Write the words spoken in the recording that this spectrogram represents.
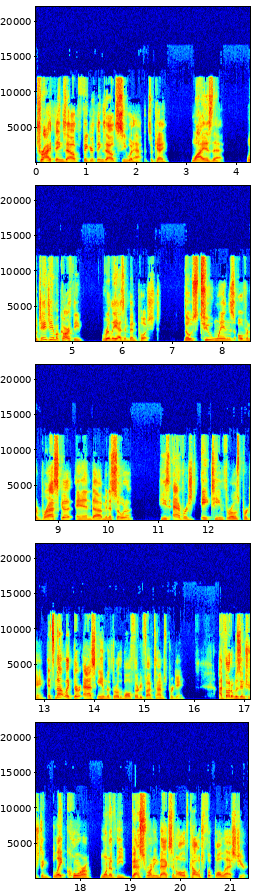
Try things out, figure things out, see what happens. Okay. Why is that? Well, JJ McCarthy really hasn't been pushed. Those two wins over Nebraska and uh, Minnesota, he's averaged 18 throws per game. It's not like they're asking him to throw the ball 35 times per game. I thought it was interesting. Blake Corum, one of the best running backs in all of college football last year,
